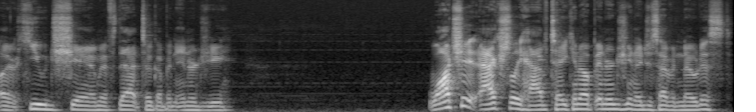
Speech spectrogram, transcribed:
a, huge sham if that took up an energy. Watch it actually have taken up energy and I just haven't noticed.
